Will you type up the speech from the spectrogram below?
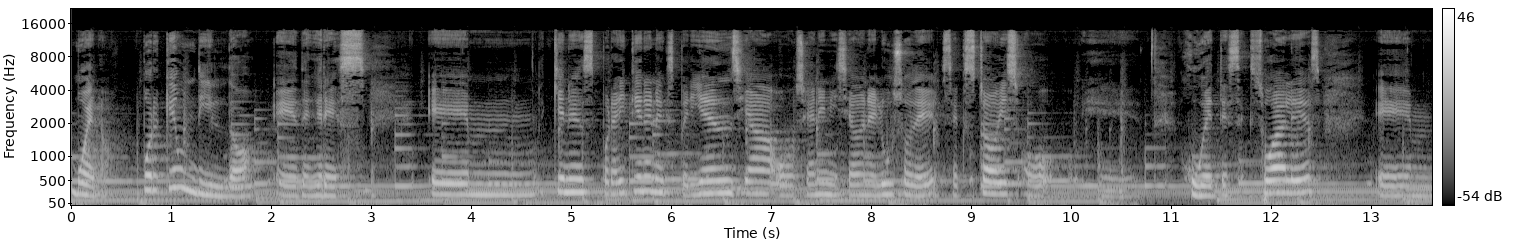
Bueno, ¿por qué un dildo eh, de Gress? Em, quienes por ahí tienen experiencia o se han iniciado en el uso de sex toys o eh, juguetes sexuales, em,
